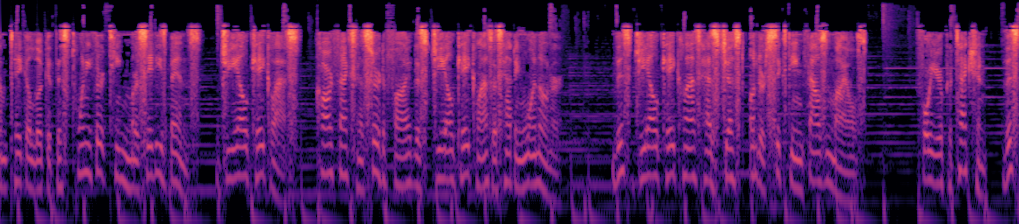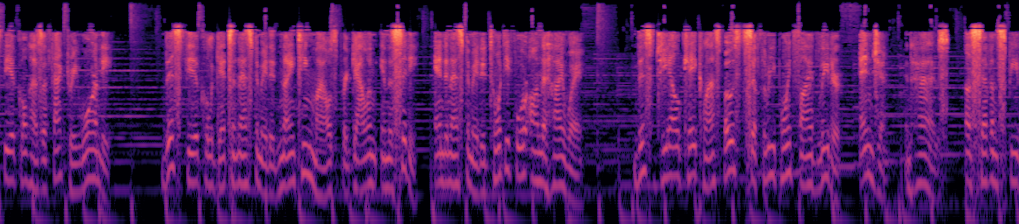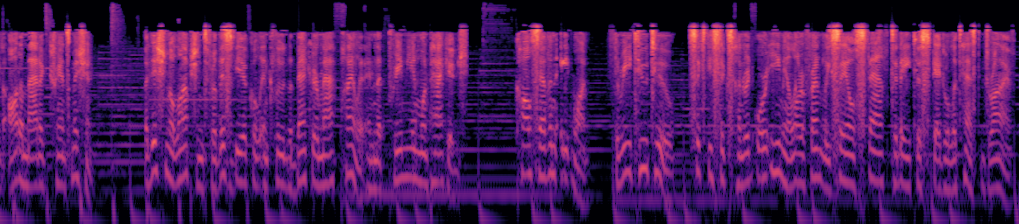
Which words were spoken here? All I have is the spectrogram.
Come take a look at this 2013 Mercedes-Benz GLK Class. Carfax has certified this GLK Class as having one owner. This GLK Class has just under 16,000 miles. For your protection, this vehicle has a factory warranty. This vehicle gets an estimated 19 miles per gallon in the city, and an estimated 24 on the highway. This GLK class boasts a 3.5-liter engine, and has a 7-speed automatic transmission. Additional options for this vehicle include the Becker Map Pilot and the Premium One package. Call 781-322-6600 or email our friendly sales staff today to schedule a test drive.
